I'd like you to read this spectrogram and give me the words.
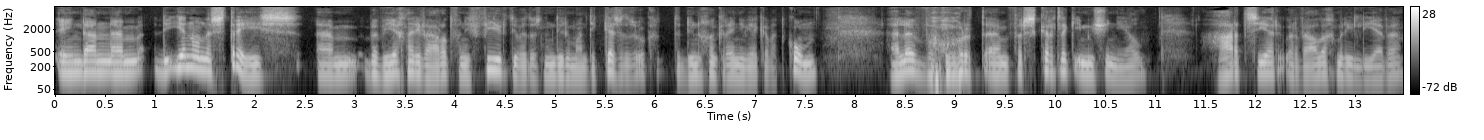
En dan ehm um, die een onder stres ehm um, beweeg na die wêreld van die vier toe wat ons noem die romantikus wat ons ook te doen gaan kry in die weke wat kom. Hulle word ehm um, verskriklik emosioneel, hartseer, oorweldig met die lewe.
